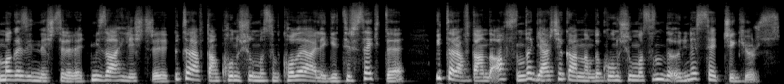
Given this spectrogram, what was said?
magazinleştirerek, mizahileştirerek bir taraftan konuşulmasını kolay hale getirsek de bir taraftan da aslında gerçek anlamda konuşulmasının da önüne set çekiyoruz.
